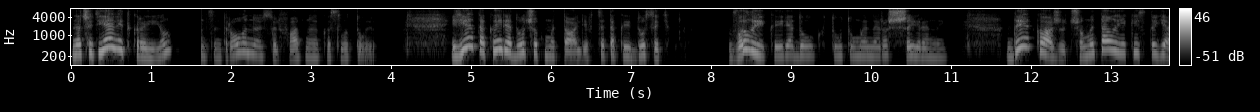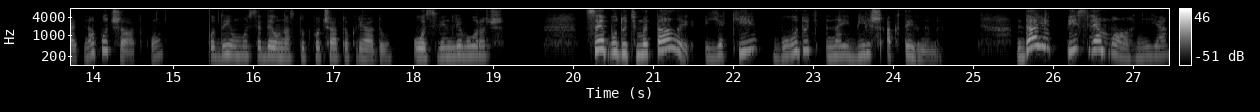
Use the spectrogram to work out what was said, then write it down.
Значить, я відкрию концентрованою сульфатною кислотою. Є такий рядочок металів, це такий досить великий рядок, тут у мене розширений, де кажуть, що метали, які стоять на початку, подивимося, де у нас тут початок ряду, ось він ліворуч, це будуть метали, які будуть найбільш активними. Далі, після магнія,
